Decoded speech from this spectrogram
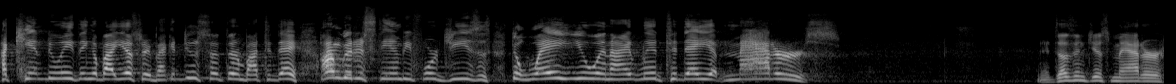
I can't do anything about yesterday, but I can do something about today. I'm going to stand before Jesus. The way you and I live today, it matters. And it doesn't just matter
